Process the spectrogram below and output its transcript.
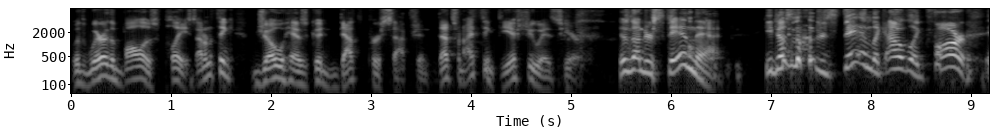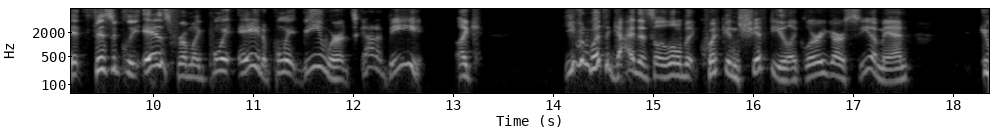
with where the ball is placed, I don't think Joe has good depth perception. That's what I think the issue is here. He doesn't understand that. He doesn't understand like how like far it physically is from like point A to point B where it's got to be. Like even with a guy that's a little bit quick and shifty like Leury Garcia, man, it,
